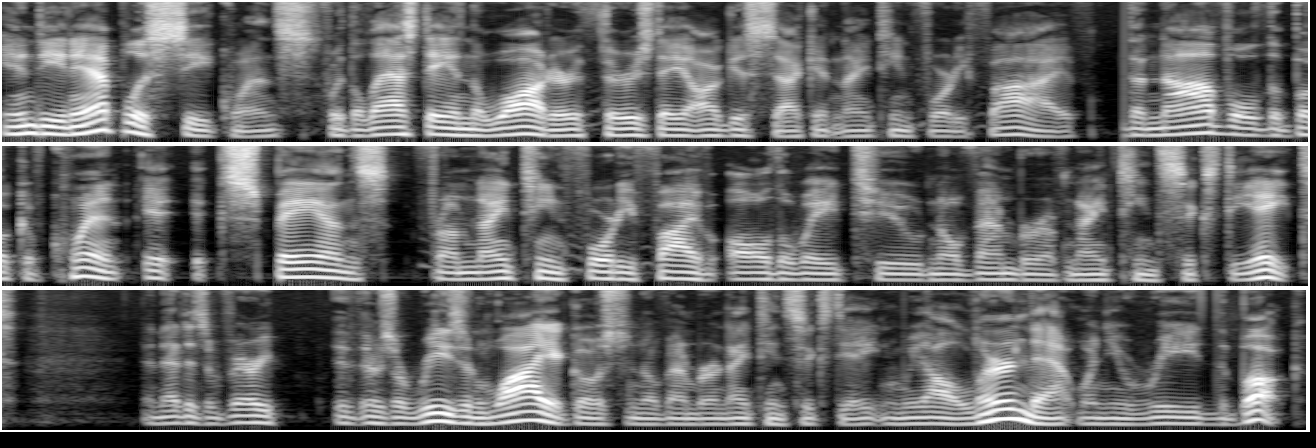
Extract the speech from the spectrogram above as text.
Indianapolis sequence for The Last Day in the Water, Thursday, August 2nd, 1945. The novel, The Book of Quint, it expands from 1945 all the way to November of 1968. And that is a very, there's a reason why it goes to November of 1968. And we all learn that when you read the book.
